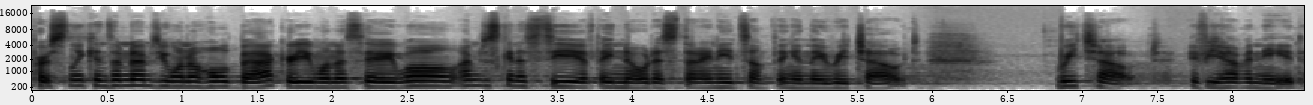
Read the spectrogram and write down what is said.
personally can sometimes you want to hold back or you want to say, well, I'm just going to see if they notice that I need something and they reach out. Reach out if you have a need.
